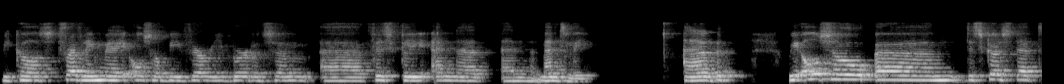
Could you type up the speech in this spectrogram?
because traveling may also be very burdensome uh, physically and, uh, and mentally. Uh, but we also um, discussed that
